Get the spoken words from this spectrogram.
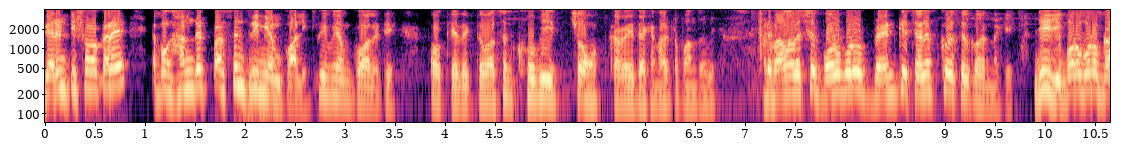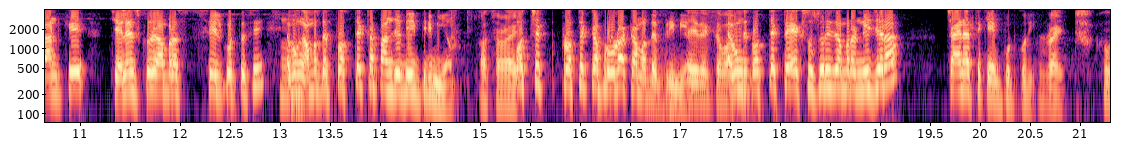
গ্যারান্টি সহকারে এবং hundred percent premium quality premium quality okay দেখতে পাচ্ছেন খুবই চমৎকার এই দেখেন আরেকটা পাঞ্জাবি। মানে বাংলাদেশের বড় বড় ব্র্যান্ডকে চ্যালেঞ্জ করে সেল করেন নাকি? জি জি বড় বড় ব্র্যান্ডকে চ্যালেঞ্জ করে আমরা সেল করতেছি এবং আমাদের প্রত্যেকটা পাঞ্জাবি প্রিমিয়াম আচ্ছা রাইট প্রত্যেক প্রত্যেকটা প্রোডাক্ট আমাদের প্রিমিয়াম এই দেখতে পাচ্ছেন। এবং প্রত্যেকটা অ্যাক্সেসরিজ আমরা নিজেরা চায়না থেকে ইম্পোর্ট করি। রাইট খুব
